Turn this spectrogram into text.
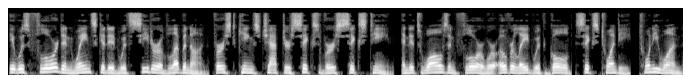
It was floored and wainscoted with cedar of Lebanon 1 Kings chapter 6 verse 16, and its walls and floor were overlaid with gold 620, 21,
